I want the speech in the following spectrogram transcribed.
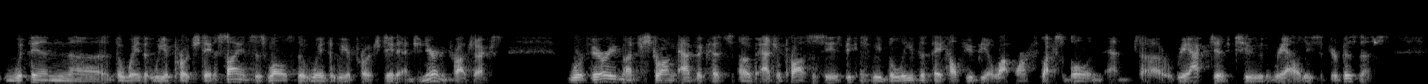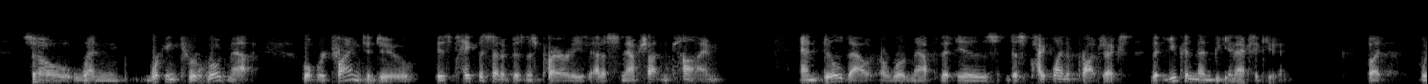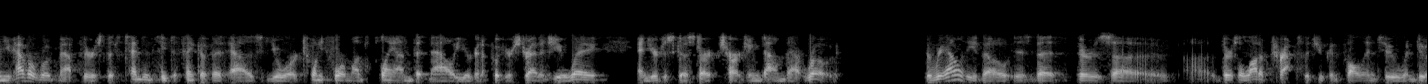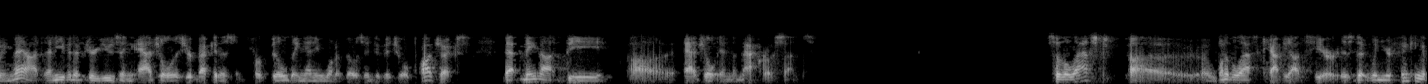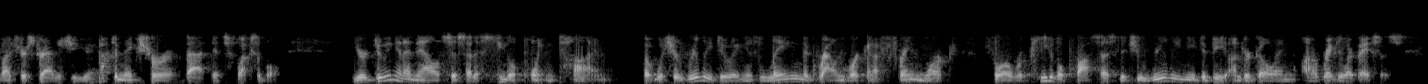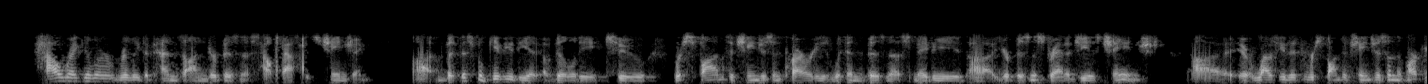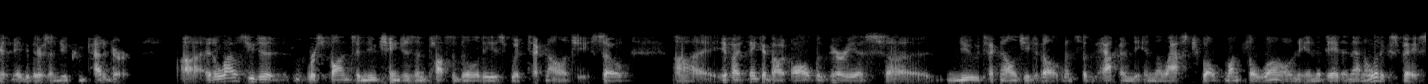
within uh, the way that we approach data science as well as the way that we approach data engineering projects, we're very much strong advocates of agile processes because we believe that they help you be a lot more flexible and, and uh, reactive to the realities of your business. So when working through a roadmap, what we're trying to do is take the set of business priorities at a snapshot in time and build out a roadmap that is this pipeline of projects that you can then begin executing. But when you have a roadmap, there's this tendency to think of it as your 24-month plan that now you're going to put your strategy away and you're just going to start charging down that road. The reality, though, is that there's a, uh, there's a lot of traps that you can fall into when doing that, and even if you're using Agile as your mechanism for building any one of those individual projects, that may not be uh, Agile in the macro sense. So the last, uh, one of the last caveats here is that when you're thinking about your strategy, you have to make sure that it's flexible. You're doing an analysis at a single point in time, but what you're really doing is laying the groundwork and a framework for a repeatable process that you really need to be undergoing on a regular basis. How regular really depends on your business, how fast it's changing. Uh, but this will give you the ability to respond to changes in priorities within the business. Maybe uh, your business strategy has changed. Uh, it allows you to respond to changes in the market. Maybe there's a new competitor. Uh, it allows you to respond to new changes and possibilities with technology. So uh, if I think about all the various uh, new technology developments that have happened in the last 12 months alone in the data and analytics space,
